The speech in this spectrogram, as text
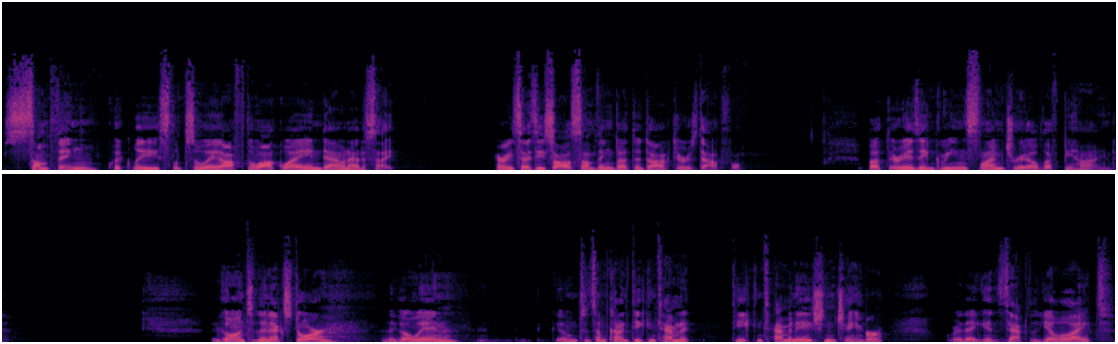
something quickly slips away off the walkway and down out of sight. Harry says he saw something, but the Doctor is doubtful. But there is a green slime trail left behind. They go on to the next door. They go in, Um, go into some kind of decontaminate, decontamination chamber where they get zapped with yellow light,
